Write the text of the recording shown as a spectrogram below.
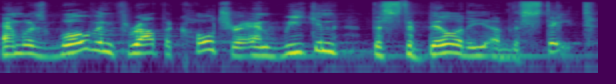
and was woven throughout the culture and weakened the stability of the state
